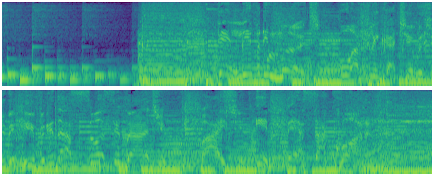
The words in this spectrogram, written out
Aplicativo de delivery da sua cidade. Baixe e peça agora.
